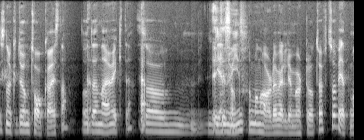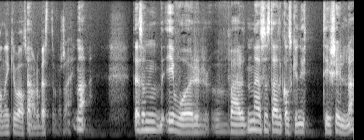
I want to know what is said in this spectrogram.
Vi snakket jo om tåka i stad, og den er jo ekte. Så genuint, når man har det veldig mørkt og tøft, så vet man ikke hva som er det beste for seg. Nei. Det som i vår verden, jeg syns det er et ganske nyttig skille,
